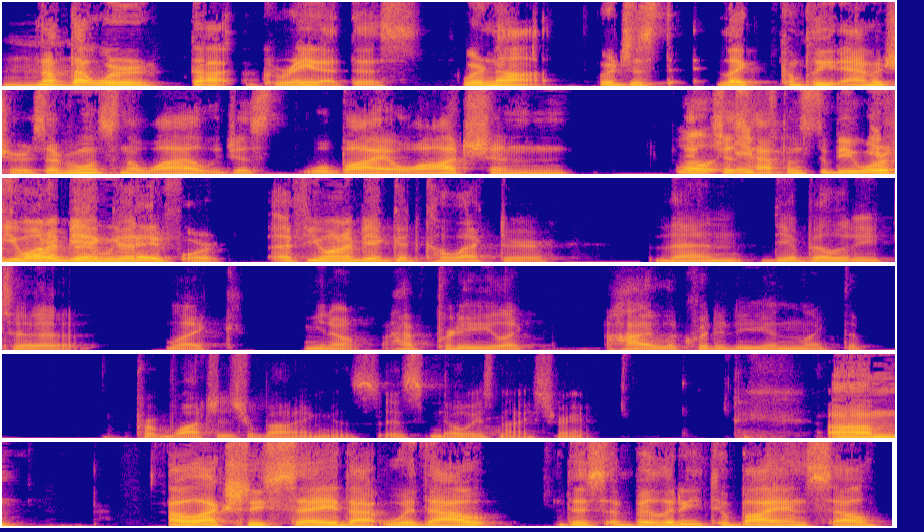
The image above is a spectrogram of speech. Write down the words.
Not Mhm. that we're that great at this. We're not. We're just like complete amateurs. Every once in a while, we just will buy a watch, and Well, it just if- happens to be worth you more be than we paid for it. if you want to be a good collector, then the ability to like you know have pretty like high liquidity and like the pr- watches you're buying is is always nice, right? Um, I'll actually say that without this ability to buy and sell,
